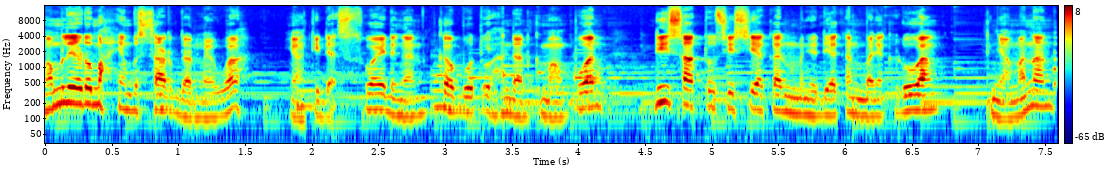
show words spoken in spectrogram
membeli rumah yang besar dan mewah yang tidak sesuai dengan kebutuhan dan kemampuan di satu sisi akan menyediakan banyak ruang, kenyamanan,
